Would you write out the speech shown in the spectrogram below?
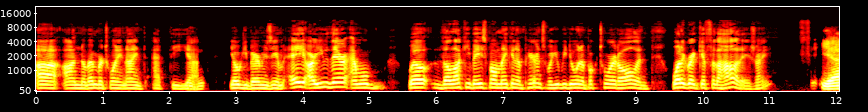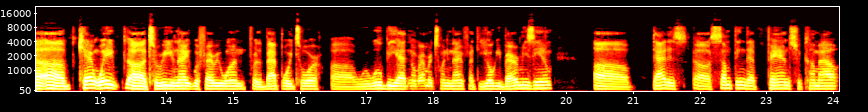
uh, on November 29th at the uh, mm-hmm. Yogi Berra Museum. A, are you there? And will will the Lucky Baseball make an appearance? Will you be doing a book tour at all? And what a great gift for the holidays, right? Yeah, uh, can't wait uh, to reunite with everyone for the Bat Boy tour. Uh, we will be at November 29th at the Yogi Berra Museum. Uh, that is uh, something that fans should come out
